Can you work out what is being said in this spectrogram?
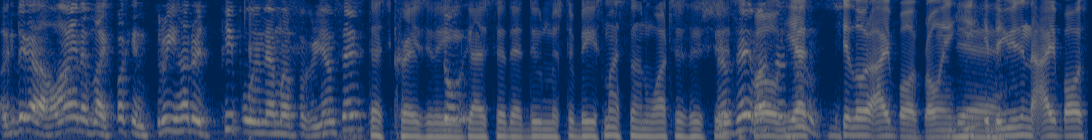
Uh, they got a line of like fucking three hundred people in that motherfucker. You know what I'm saying? that's crazy that So- you guys said that dude Mr. Beast my son watches his You know what shit I'm saying? Bro, son he too. has shitload of eyeballs, bro, and he Yeah. they're using the eyeballs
